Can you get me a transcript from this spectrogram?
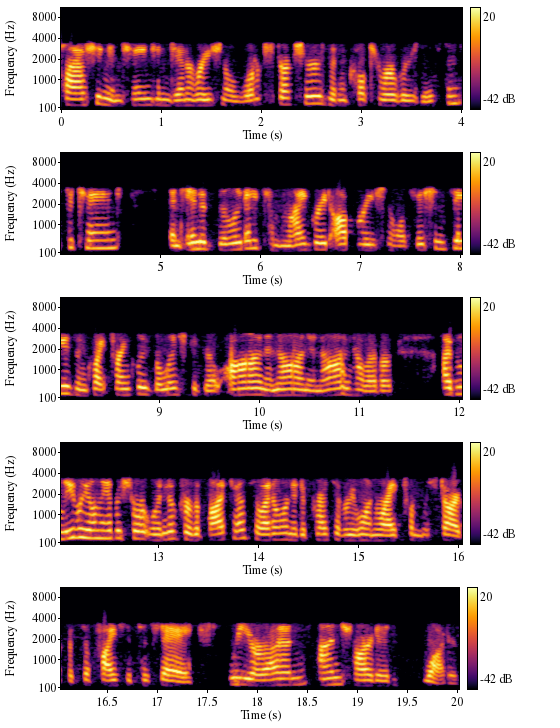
clashing and changing generational work structures and cultural resistance to change, an inability to migrate operational efficiencies, and quite frankly, the list could go on and on and on. However, I believe we only have a short window for the podcast, so I don't want to depress everyone right from the start, but suffice it to say, we are on uncharted waters.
